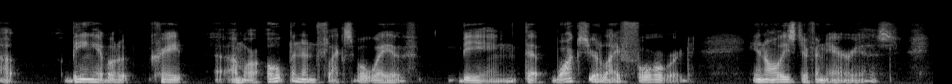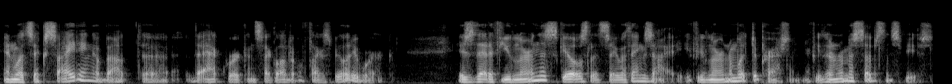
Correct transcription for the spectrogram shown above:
uh, being able to create a more open and flexible way of being that walks your life forward in all these different areas. And what's exciting about the, the ACT work and psychological flexibility work is that if you learn the skills, let's say with anxiety, if you learn them with depression, if you learn them with substance abuse,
